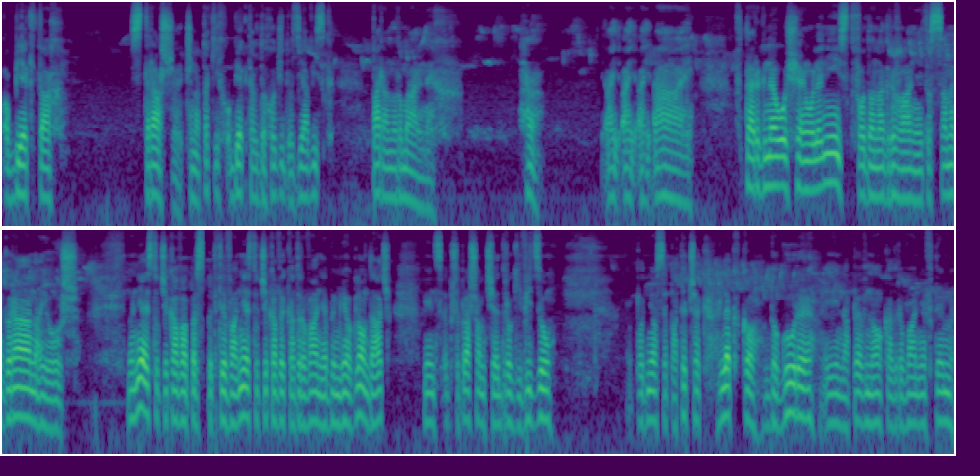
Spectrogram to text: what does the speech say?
obiektach straszy, czy na takich obiektach dochodzi do zjawisk paranormalnych. Ha. Aj, aj, aj, aj. Wtargnęło się lenistwo do nagrywania i to z samego rana już. No nie jest to ciekawa perspektywa, nie jest to ciekawe kadrowanie, aby mnie oglądać, więc przepraszam Cię, drogi widzu. Podniosę patyczek lekko do góry i na pewno kadrowanie w tym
